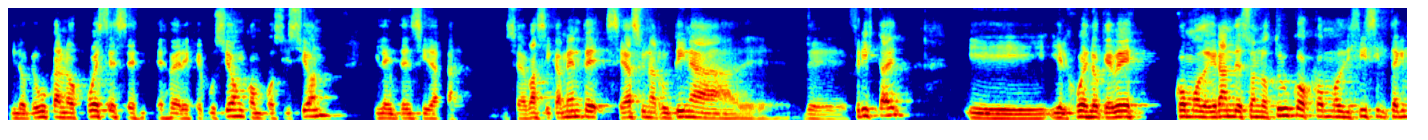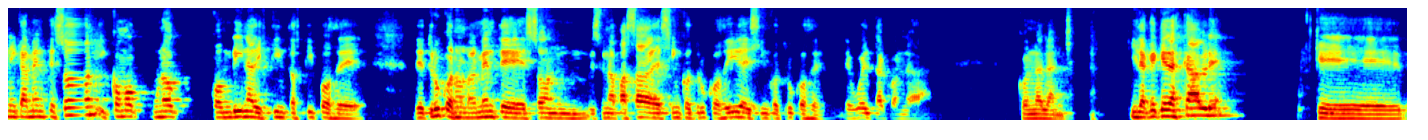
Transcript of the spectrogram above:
y lo que buscan los jueces es, ver ejecución, composición y la intensidad. O sea, básicamente se hace una rutina de, freestyle y, y, el juez lo que ve es cómo de grandes son los trucos, cómo difícil técnicamente son y cómo uno combina distintos tipos de, trucos. Normalmente son, es una pasada de cinco trucos de ida y cinco trucos de, vuelta con la, con la lancha. Y la que queda es cable, que,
